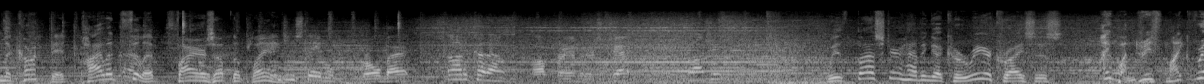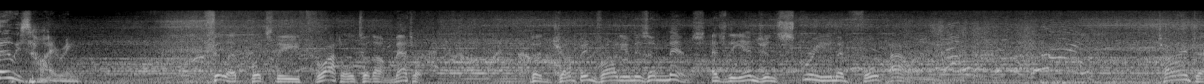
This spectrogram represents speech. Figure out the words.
In the cockpit, pilot Philip fires up the plane. Engine stable. Roll back. Auto cutout. All parameters checked. Roger. With Buster having a career crisis, I wonder if Mike Rowe is hiring. Philip puts the throttle to the metal. The jump in volume is immense as the engines scream at full power. Time to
